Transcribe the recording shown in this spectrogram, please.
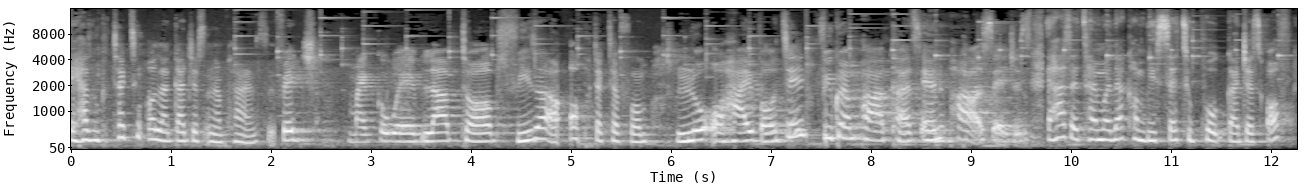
it has been protecting all our gadgets and appliances. Fridge, microwave, laptops, freezer are all protected from low or high voltage, frequent power cuts, and power surges. It has a timer that can be set to pull gadgets off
